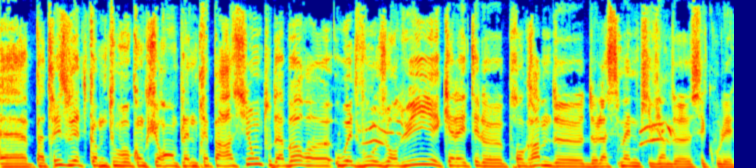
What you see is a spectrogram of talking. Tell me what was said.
Euh, Patrice, vous êtes comme tous vos concurrents en pleine préparation. Tout d'abord, euh, où êtes-vous aujourd'hui et quel a été le programme de, de la semaine qui vient de s'écouler?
